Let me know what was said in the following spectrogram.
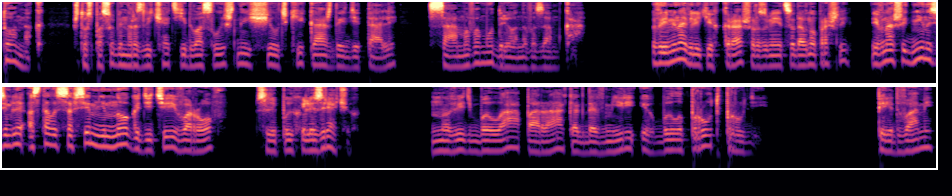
тонок, что способен различать едва слышные щелчки каждой детали самого мудреного замка. Времена великих краж, разумеется, давно прошли, и в наши дни на земле осталось совсем немного детей-воров, слепых или зрячих. Но ведь была пора, когда в мире их было пруд-пруди. Перед вами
